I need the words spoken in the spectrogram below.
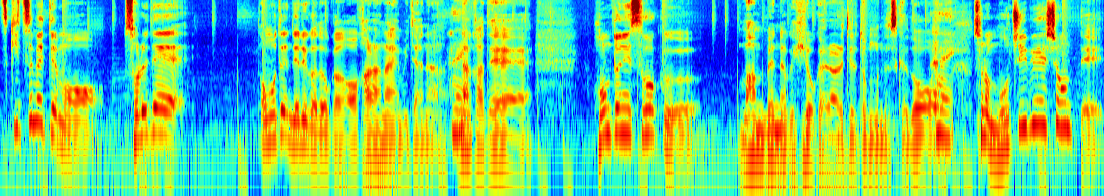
突き詰めてもそれで表に出るかどうかがわからないみたいなはい。中で、本当にすごくまんべんなく広くやられてると思うんですけど、はい。そのモチベーションって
